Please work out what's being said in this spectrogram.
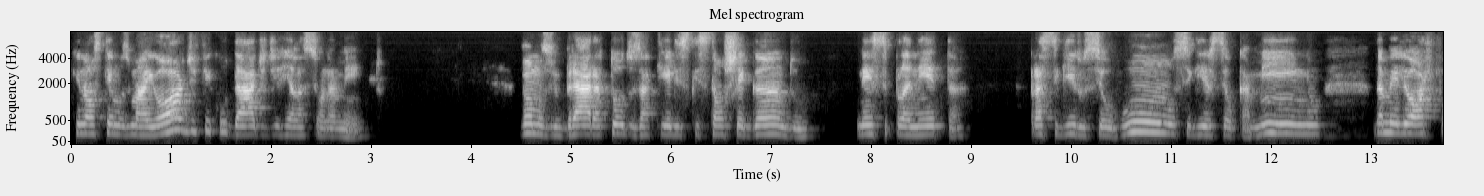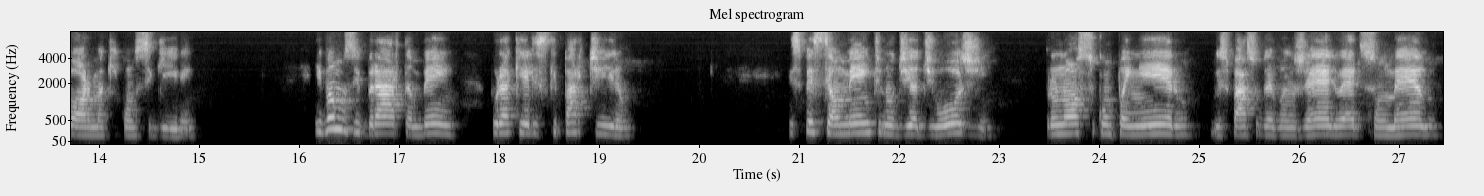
que nós temos maior dificuldade de relacionamento. Vamos vibrar a todos aqueles que estão chegando nesse planeta para seguir o seu rumo, seguir seu caminho, da melhor forma que conseguirem. E vamos vibrar também por aqueles que partiram. Especialmente no dia de hoje, para o nosso companheiro do Espaço do Evangelho, Edson Melo,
